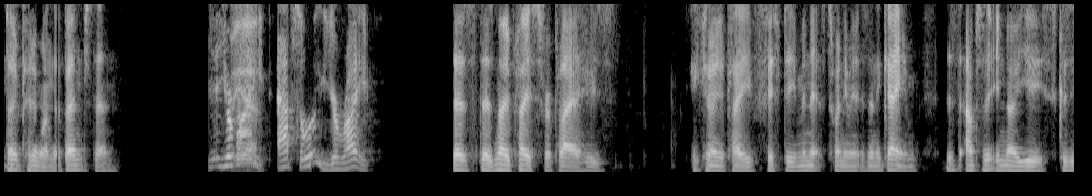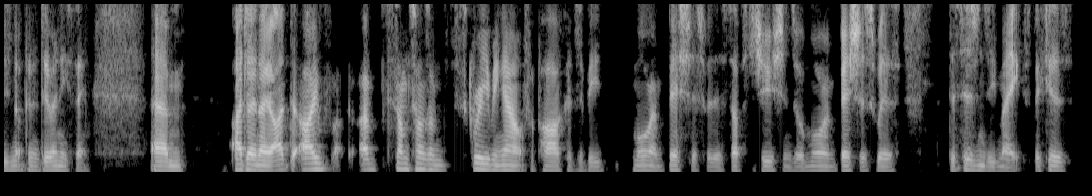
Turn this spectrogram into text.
Don't put him on the bench then. You're right. Absolutely, you're right. There's there's no place for a player who's he can only play 15 minutes, 20 minutes in a game. There's absolutely no use because he's not going to do anything. Um, I don't know. I, I, I, sometimes I'm screaming out for Parker to be more ambitious with his substitutions or more ambitious with decisions he makes because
